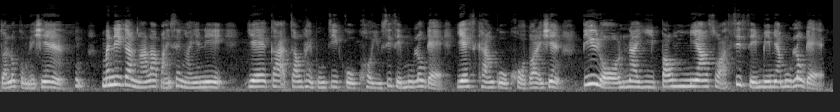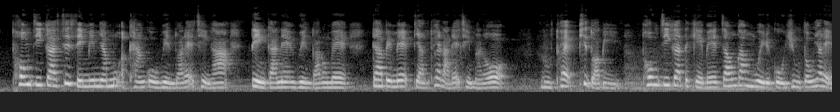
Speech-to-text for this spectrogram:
သွားလုပ်ကုန်တယ်ရှင်။မနေ့က9လပိုင်း15ရက်နေ့ ရဲကအကြောင်းထိုင်ပုံကြီးကိုခေါ်ယူစစ်ဆေးမှုလုပ်တဲ့ရဲစခန်းကိုခေါ်သွားတယ်ရှင်ပြီးတော့နိုင်ပေါင်းများစွာစစ်ဆေးမေးမြန်းမှုလုပ်တဲ့ဖုန်ကြီးကစစ်ဆေးမေးမြန်းမှုအခန်းကိုဝင်သွားတဲ့အချိန်ကတင်ကန်းနဲ့ဝင်သွားတော့ပဲဒါပေမဲ့ပြန်ထွက်လာတဲ့အချိန်မှာတော့လူထွက်ဖြစ်သွားပြီးဖုန်ကြီးကတကယ်ပဲအကြောင်းကငွေတွေကိုယူသုံးရတယ်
